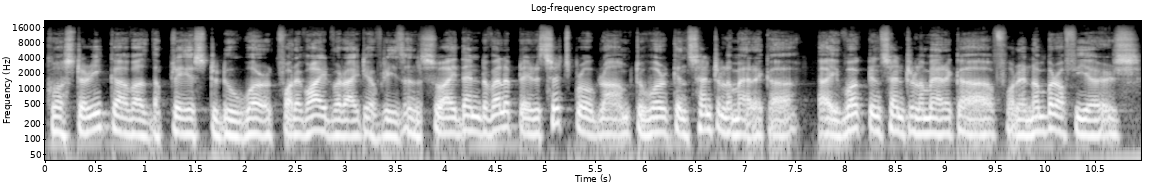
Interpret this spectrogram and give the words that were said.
Costa Rica was the place to do work for a wide variety of reasons. So I then developed a research program to work in Central America I worked in Central America for a number of years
